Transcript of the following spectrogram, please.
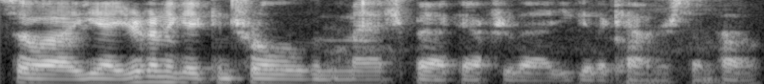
So uh, yeah, you're gonna get control of the match back after that. You get a counter somehow.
